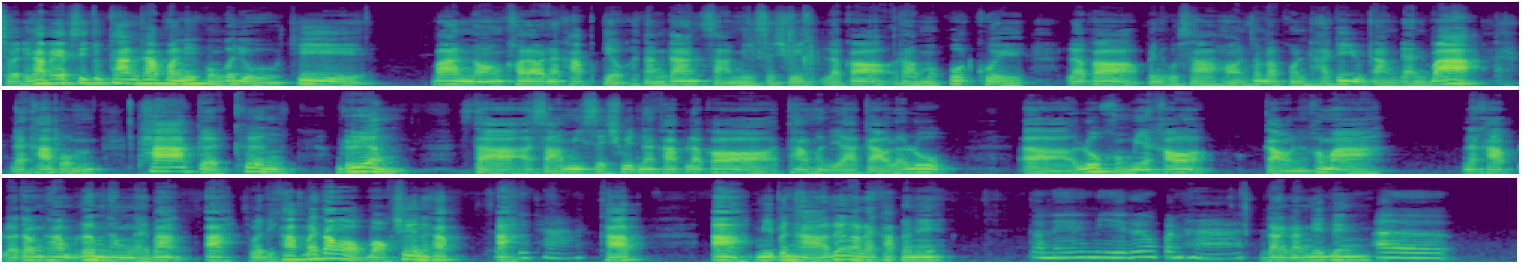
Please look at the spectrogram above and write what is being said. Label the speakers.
Speaker 1: สวัสดีครับ FC ทุกท่านครับวันนี้ผมก็อยู่ที่บ้านน้องเขาแล้วนะครับ เกี่ยวกับทางด้านสามีเสียชีวิต แล้วก็เรามาพูดคุย แล้วก็เป็นอุทาหรณ์สำหรับคนไทยที่อยู่ต่างแดนว่านะครับผมถ้าเกิดเครื่องเรื่องสาสามีเสียชีวิตนะครับ แล้วก็ทางภรรยาเก่าแล้วลูกเอ่อลูกของเมียเขาอะเก่าเนี่ยเข้ามานะครับแล้วต้องทำเริ่มทำไงบ้างอะสวัสดีครับ ไม่ต้องออกบอกชื่อนะครับ
Speaker 2: สวั
Speaker 1: อะ
Speaker 2: สดีค่ะ
Speaker 1: ครับ อะมีปัญหาเรื่องอะไรครับตอนนี้
Speaker 2: ตอนนี้มีเรื่องปัญหา
Speaker 1: ดังๆนิดนึง
Speaker 2: เออ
